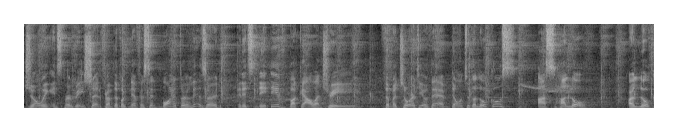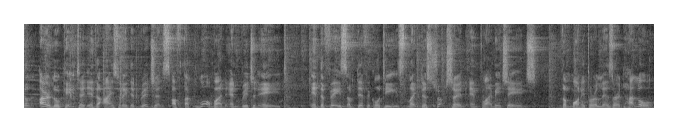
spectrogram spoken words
drawing inspiration from the magnificent monitor lizard and its native Bacawan tree. The majority of them, known to the locals as halo, are, local, are located in the isolated regions of Tacloban and Region 8. In the face of difficulties like destruction and climate change, the monitor lizard halo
